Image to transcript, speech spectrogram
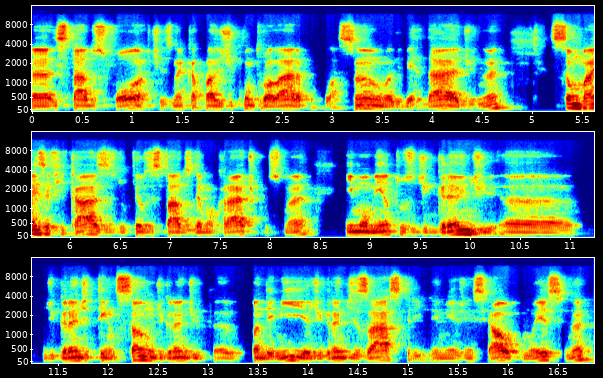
uh, estados fortes, né, capazes de controlar a população, a liberdade, né, são mais eficazes do que os estados democráticos né, em momentos de grande. Uh, de grande tensão, de grande uh, pandemia, de grande desastre emergencial como esse, né?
